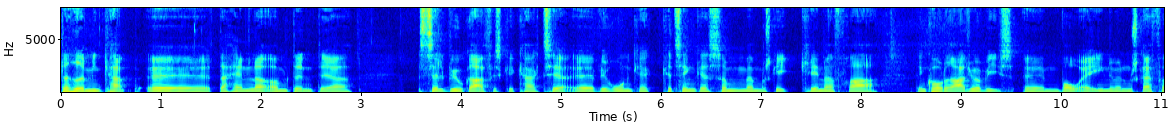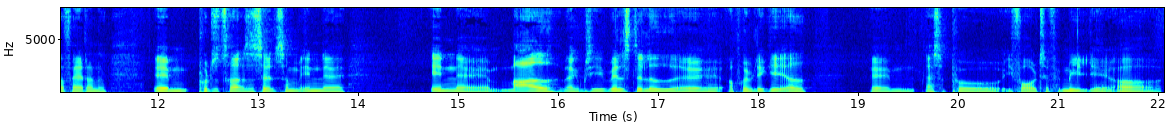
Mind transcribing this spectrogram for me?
der hedder Min Kamp, øh, der handler om den der selvbiografiske karakter, øh, Veronica Katinka, som man måske kender fra den korte radioavis, øh, hvor er en af manuskriptforfatterne øh, portrætterer sig selv som en, øh, en øh, meget, hvad kan man sige, velstillet øh, og privilegeret øhm, altså på i forhold til familie og,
